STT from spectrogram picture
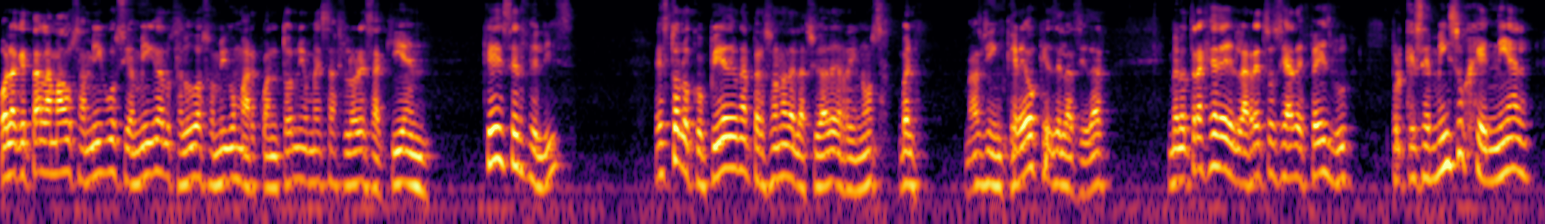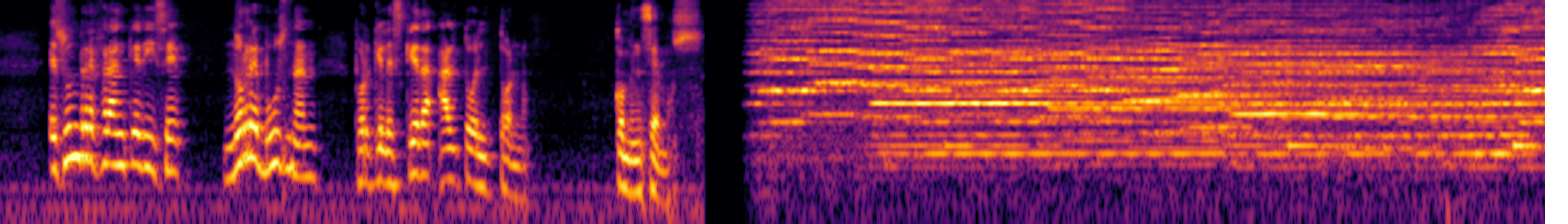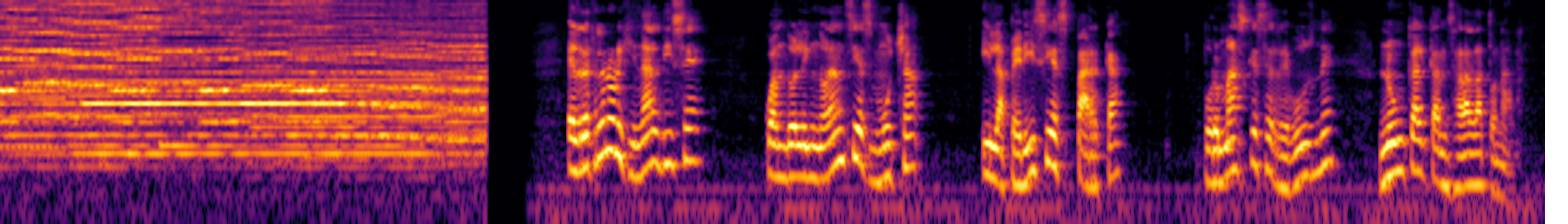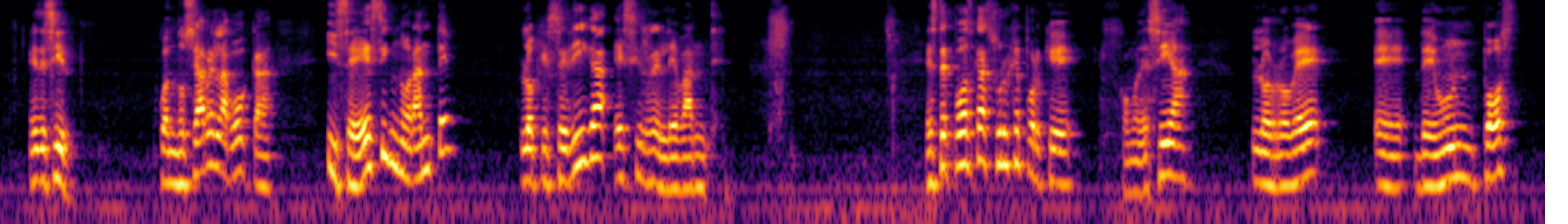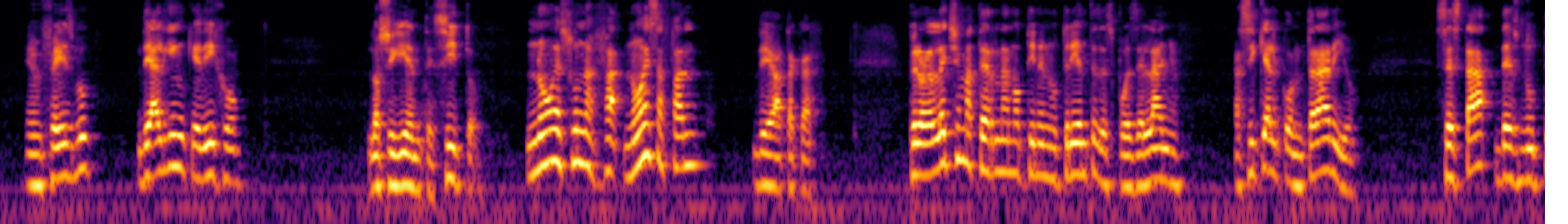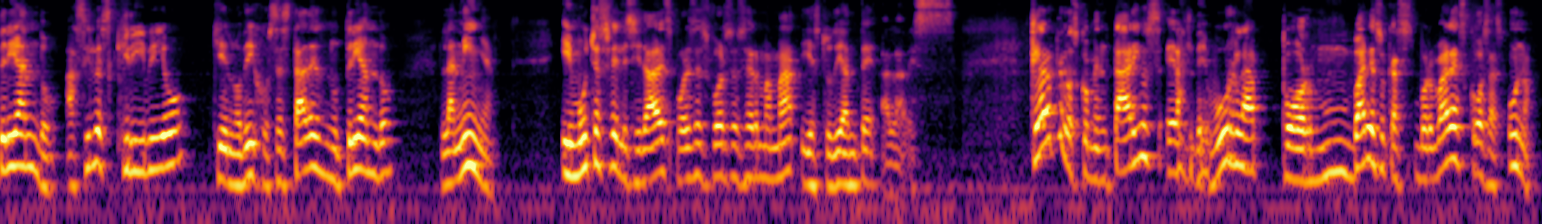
Hola, ¿qué tal, amados amigos y amigas? Los saludo a su amigo Marco Antonio Mesa Flores aquí en ¿Qué es ser feliz? Esto lo copié de una persona de la ciudad de Reynosa. Bueno, más bien creo que es de la ciudad. Me lo traje de la red social de Facebook porque se me hizo genial. Es un refrán que dice, no rebuznan porque les queda alto el tono. Comencemos. El refrán original dice, cuando la ignorancia es mucha y la pericia es parca, por más que se rebuzne, nunca alcanzará la tonada. Es decir, cuando se abre la boca y se es ignorante, lo que se diga es irrelevante. Este podcast surge porque, como decía, lo robé eh, de un post en Facebook de alguien que dijo, lo siguiente, cito, no es, un no es afán de atacar, pero la leche materna no tiene nutrientes después del año. Así que al contrario, se está desnutriendo, así lo escribió quien lo dijo, se está desnutriendo la niña. Y muchas felicidades por ese esfuerzo de ser mamá y estudiante a la vez. Claro que los comentarios eran de burla por varias, por varias cosas. Uno,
